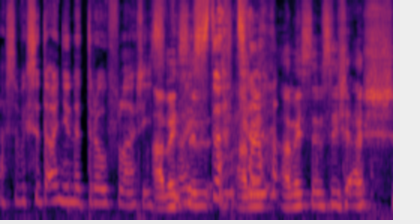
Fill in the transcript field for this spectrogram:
Asi bych se to ani netroufla říct. A myslím, a, my, a myslím si, že až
